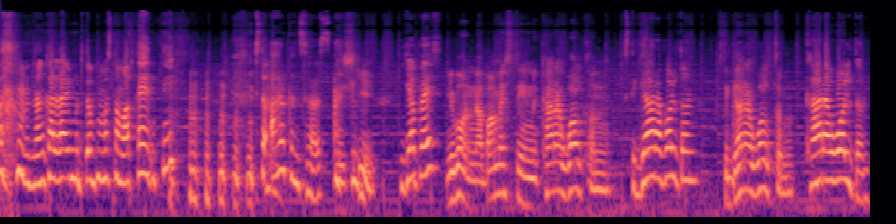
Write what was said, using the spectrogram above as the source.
Να είναι καλά η Μυρτώ που μας τα μαθαίνει. Στο Arkansas. Ισχύει. Για πες. λοιπόν, να πάμε στην Κάρα Walton. Στην Κάρα Βόλτον. Στην Κάρα Walton. Κάρα Βόλτον.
